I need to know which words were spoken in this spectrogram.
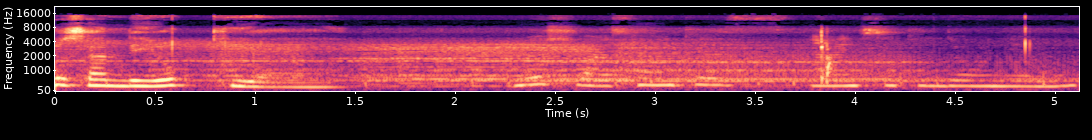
Doğru sende yok ki ya. Boş ver son kez aynı şekilde oynayalım.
